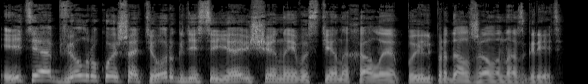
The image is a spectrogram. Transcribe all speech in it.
Ити обвел рукой шатер, где сияющая на его стенах алая пыль продолжала нас греть.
